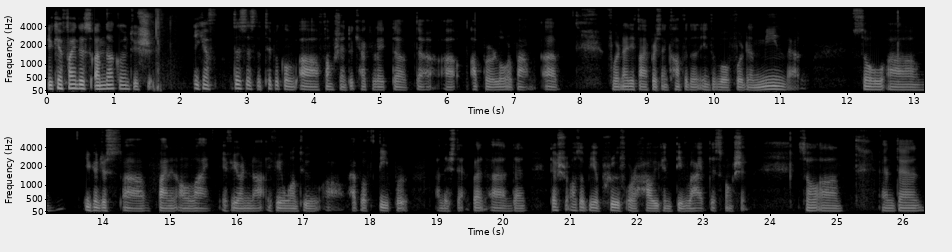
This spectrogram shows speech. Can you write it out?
you can find this. I'm not going to. You can. This is the typical function to calculate the the upper lower bound for 95% confidence interval for the mean value. So um, you can just uh, find it online if you're not if you want to uh, have a deeper understand. But uh, then there should also be a proof or how you can derive this function. So um, and then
